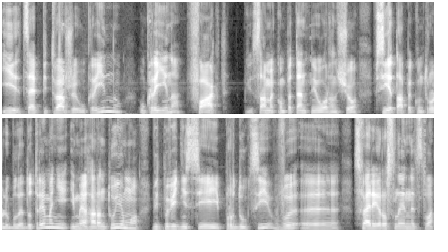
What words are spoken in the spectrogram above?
І це підтверджує Україну, Україна факт. Саме компетентний орган, що всі етапи контролю були дотримані, і ми гарантуємо відповідність цієї продукції в е, сфері рослинництва,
